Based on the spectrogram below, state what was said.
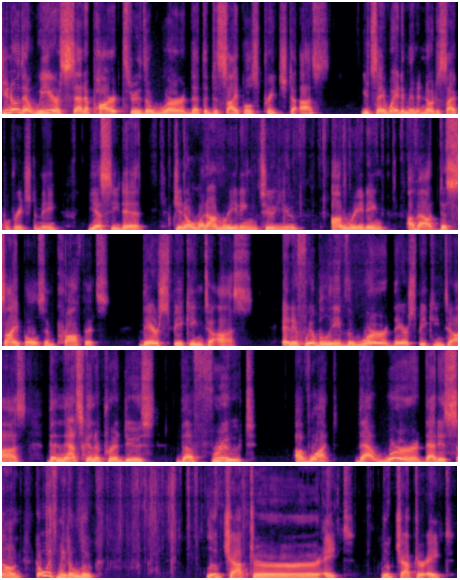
Do you know that we are set apart through the word that the disciples preached to us? You'd say, wait a minute, no disciple preached to me. Yes, he did. Do you know what I'm reading to you? I'm reading about disciples and prophets they're speaking to us. And if we'll believe the word they're speaking to us, then that's going to produce the fruit of what? That word that is sown. Go with me to Luke. Luke chapter 8. Luke chapter 8.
